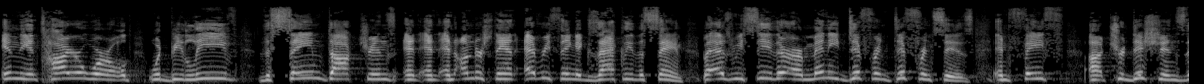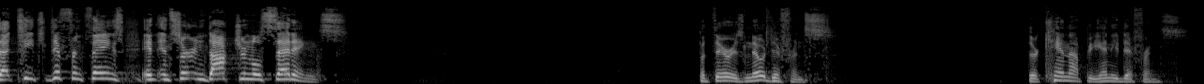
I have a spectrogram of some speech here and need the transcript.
in the entire world would believe the same doctrines and, and, and understand everything exactly the same. But as we see, there are many different differences in faith uh, traditions that teach different things in, in certain doctrinal settings. But there is no difference there cannot be any difference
